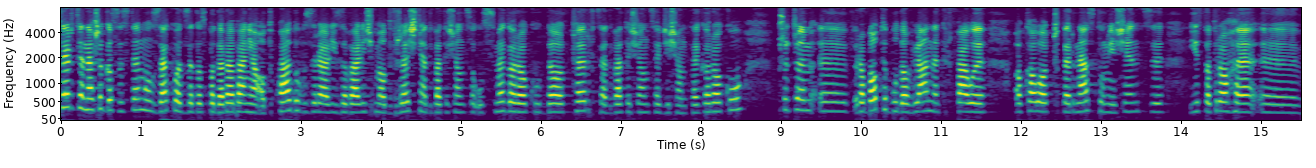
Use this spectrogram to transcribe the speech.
Serce naszego systemu, Zakład Zagospodarowania Odpadów, zrealizowaliśmy od września 2008 roku do czerwca 2010 roku, przy czym y, roboty budowlane trwały około 14 miesięcy. Jest to trochę y,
